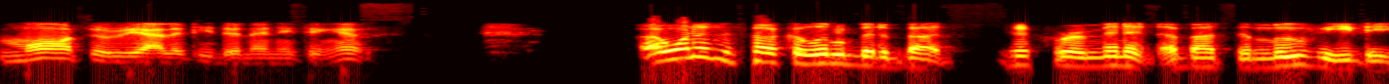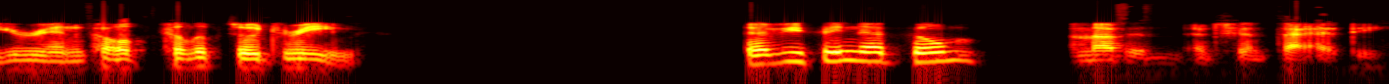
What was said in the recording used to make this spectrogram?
more to reality than anything else. I wanted to talk a little bit about, just for a minute, about the movie that you're in called Calypso Dream. Have you seen that film? Not in its entirety.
